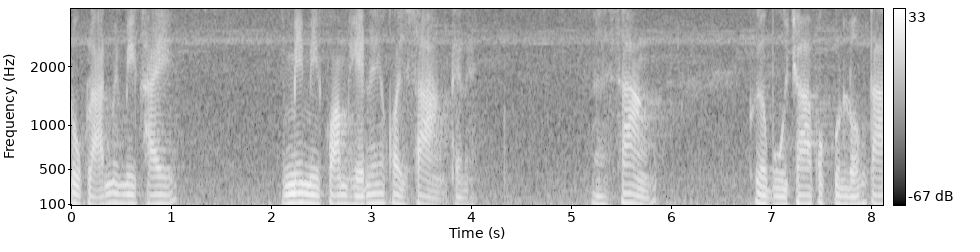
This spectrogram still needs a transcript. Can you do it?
ลูกหลานไม่มีใคร ไม่มีความเห็นให้ค่อยสร้างเท่านั้นสร้างเพื่อบูชาพระคุณหลวงตา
